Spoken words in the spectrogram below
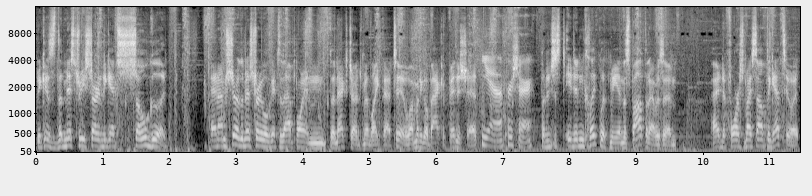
because the mystery started to get so good. And I'm sure the mystery will get to that point in the next judgment like that too. I'm gonna go back and finish it. Yeah, for sure. But it just it didn't click with me in the spot that I was in. I had to force myself to get to it.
